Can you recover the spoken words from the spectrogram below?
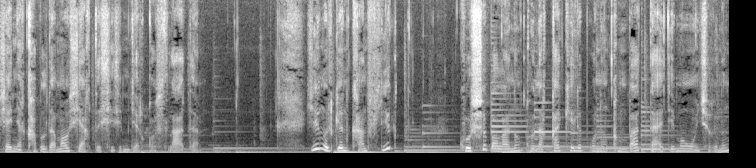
және қабылдамау сияқты сезімдер қосылады. Ең үлкен конфликт көрші баланың қонаққа келіп оның қымбат та әдемі ойыншығының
